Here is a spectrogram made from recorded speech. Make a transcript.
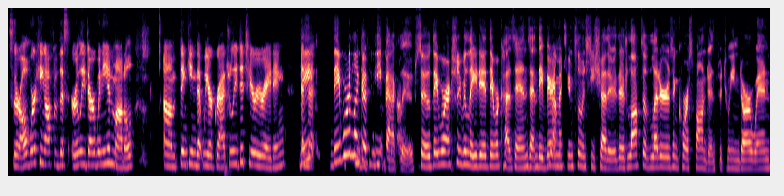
So they're all working off of this early Darwinian model, um, thinking that we are gradually deteriorating. They and that, they were like a feedback loop. So they were actually related, they were cousins, and they very Yeah. much influenced each other. There's lots of letters and correspondence between Darwin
